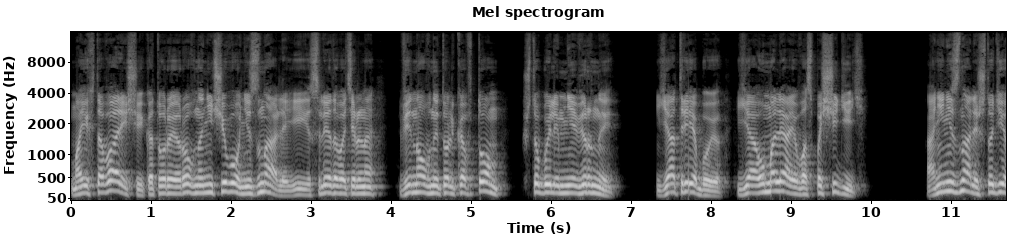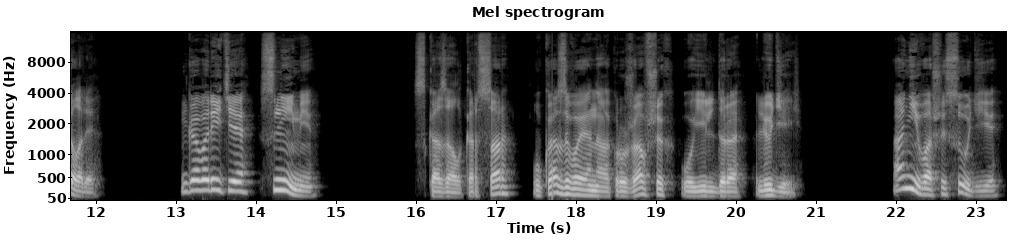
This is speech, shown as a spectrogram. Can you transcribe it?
моих товарищей, которые ровно ничего не знали и, следовательно, виновны только в том, что были мне верны, я требую, я умоляю вас пощадить. Они не знали, что делали. Говорите с ними, сказал Корсар, указывая на окружавших Уильдера людей. Они ваши судьи.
